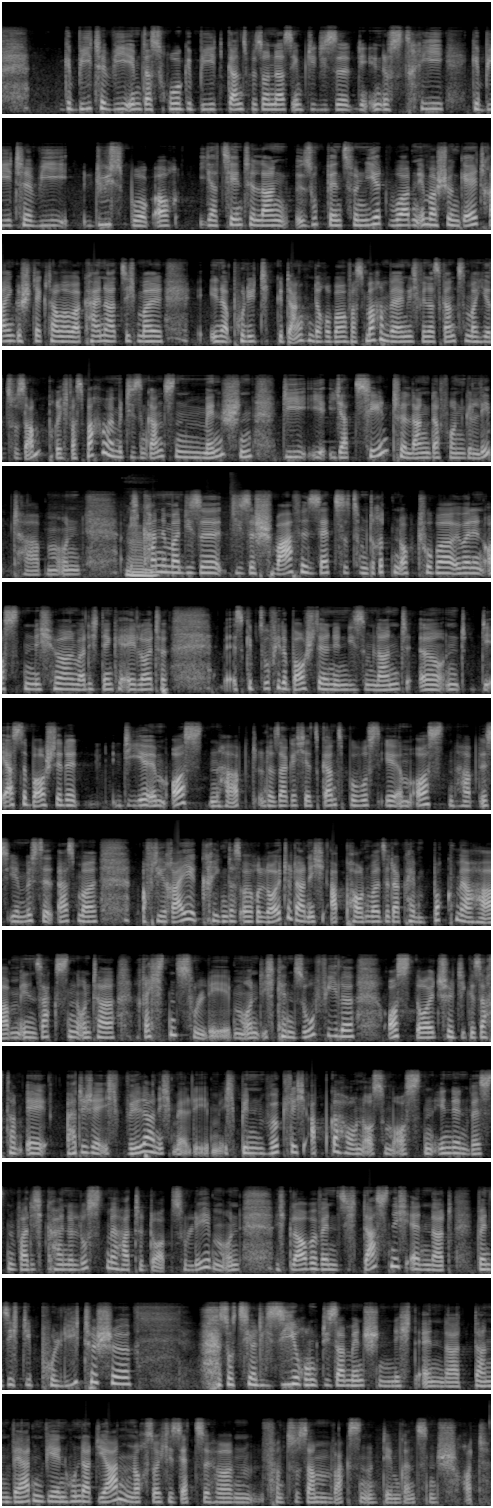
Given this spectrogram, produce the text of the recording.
Gebiete wie eben das Ruhrgebiet, ganz besonders eben die, diese die Industriegebiete wie Duisburg auch jahrzehntelang subventioniert worden, immer schön Geld reingesteckt haben, aber keiner hat sich mal in der Politik Gedanken darüber, was machen wir eigentlich, wenn das Ganze mal hier zusammenbricht? Was machen wir mit diesen ganzen Menschen, die jahrzehntelang davon gelebt haben? Und mhm. ich kann immer diese, diese Schwafelsätze zum 3. Oktober über den Osten nicht hören, weil ich denke, ey Leute, es gibt so viele Baustellen in diesem Land äh, und die erste Baustelle, die ihr im Osten habt, und da sage ich jetzt ganz bewusst, ihr im Osten habt, ist, ihr müsstet erstmal auf die Reihe kriegen, dass eure Leute da nicht abhauen, weil sie da keinen Bock mehr haben, in Sachsen unter Rechten zu leben. Und ich kenne so viele Ostdeutsche, die gesagt haben, ey, Hatice, ich will da nicht mehr leben. Ich bin wirklich abgehauen aus dem Osten in den Westen, weil ich keine Lust mehr hatte, dort zu leben. Und ich glaube, wenn sich das nicht ändert, wenn sich die politische Sozialisierung dieser Menschen nicht ändert, dann werden wir in 100 Jahren noch solche Sätze hören von Zusammenwachsen und dem ganzen Schrott.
